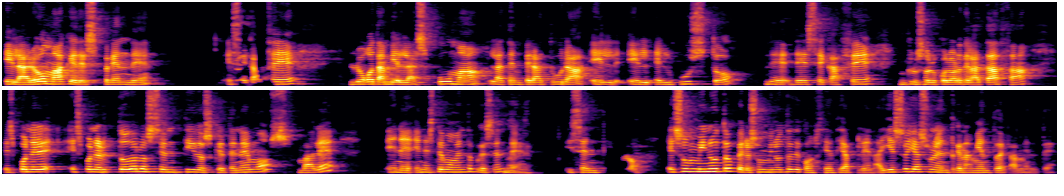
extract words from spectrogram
el aroma que desprende ese café, luego también la espuma, la temperatura, el, el gusto de, ese café, incluso el color de la taza, es poner, es poner todos los sentidos que tenemos, ¿vale? En, este momento presente y sentirlo. Es un minuto, pero es un minuto de conciencia plena y eso ya es un entrenamiento de la mente,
